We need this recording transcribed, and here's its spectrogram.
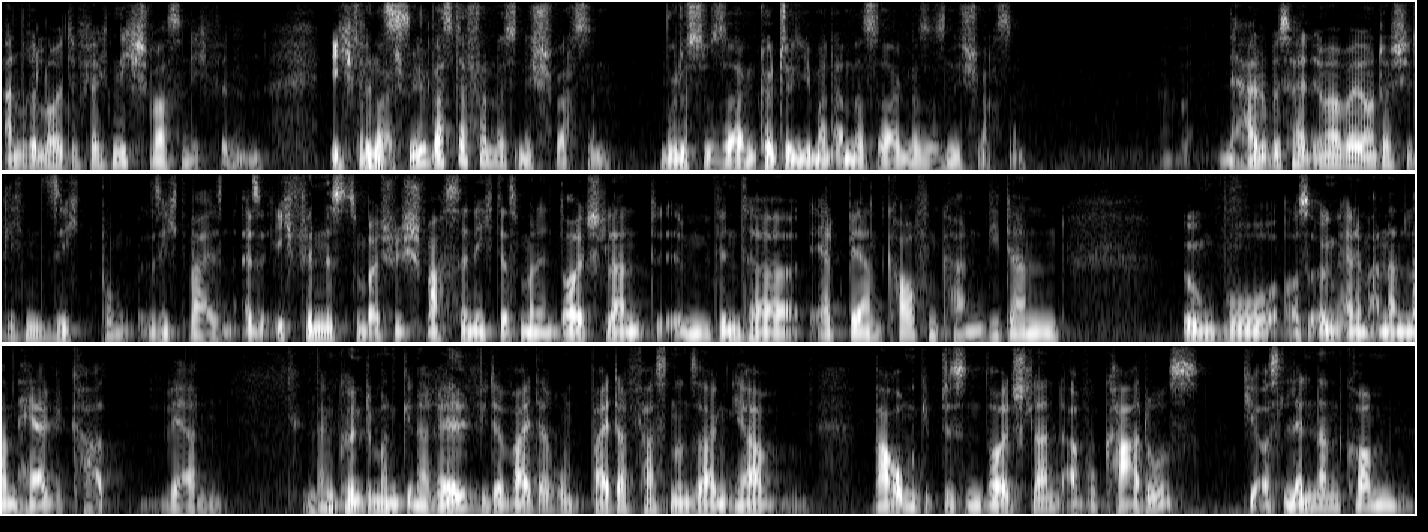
andere Leute vielleicht nicht schwachsinnig finden. Ich Zum Beispiel, was davon ist nicht Schwachsinn? Würdest du sagen, könnte jemand anders sagen, das ist nicht Schwachsinn? Ja, du bist halt immer bei unterschiedlichen Sichtpunkt, Sichtweisen. Also ich finde es zum Beispiel schwachsinnig, dass man in Deutschland im Winter Erdbeeren kaufen kann, die dann irgendwo aus irgendeinem anderen Land hergekarrt werden. Mhm. Dann könnte man generell wieder weiter weiterfassen und sagen, ja, warum gibt es in Deutschland Avocados, die aus Ländern kommen,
